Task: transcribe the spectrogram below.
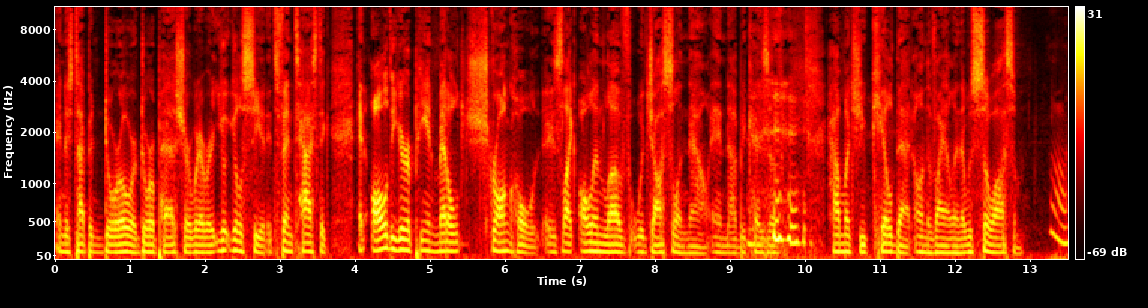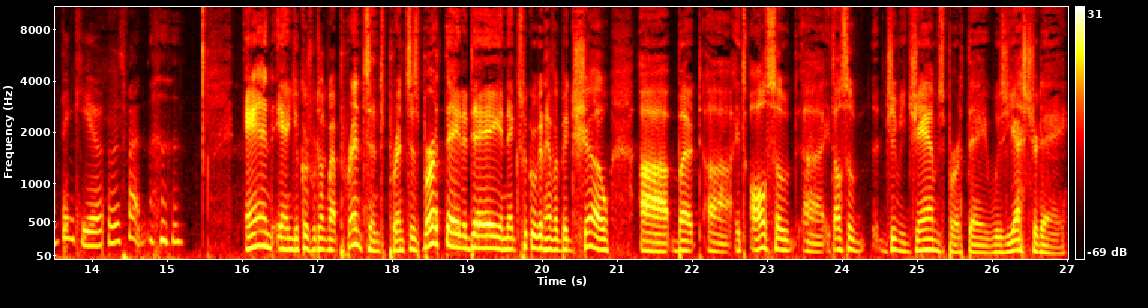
and just type in Doro or Doro Pesch or whatever. You, you'll see it. It's fantastic, and all the European metal stronghold is like all in love with Jocelyn now, and uh, because of how much you killed that on the violin, that was so awesome. Oh, thank you. It was fun. And and of course we're talking about Prince and Prince's birthday today, and next week we're going to have a big show. Uh, but uh, it's also uh, it's also Jimmy Jam's birthday was yesterday,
